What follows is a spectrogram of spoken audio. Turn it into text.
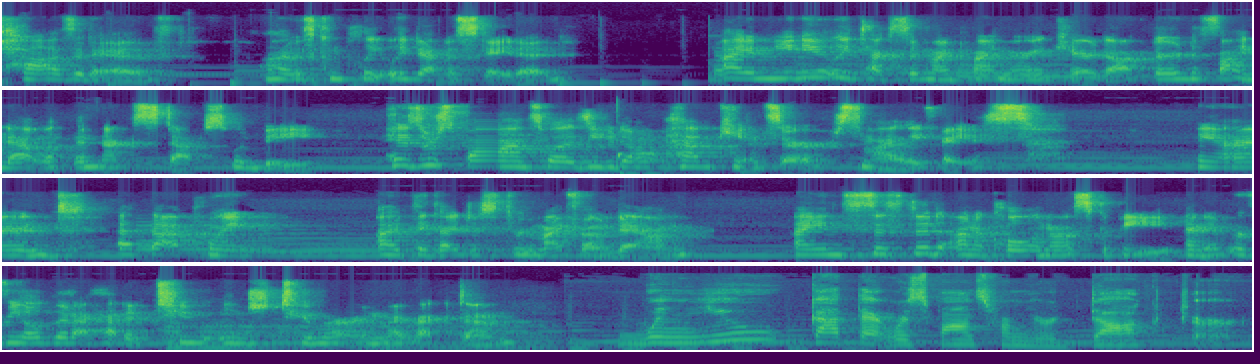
positive, I was completely devastated. I immediately texted my primary care doctor to find out what the next steps would be. His response was, You don't have cancer, smiley face. And at that point, I think I just threw my phone down. I insisted on a colonoscopy, and it revealed that I had a two inch tumor in my rectum. When you got that response from your doctor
